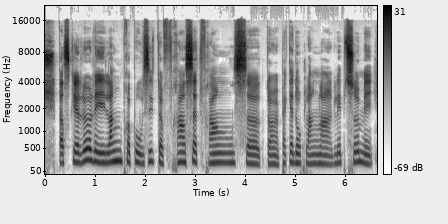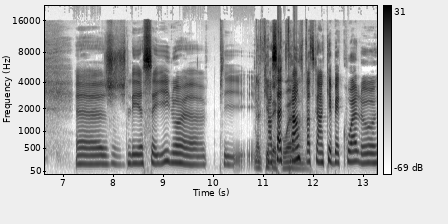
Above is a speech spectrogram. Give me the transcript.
Parce que là, les langues proposées, t'as français de France, euh, t'as un paquet d'autres langues, l'anglais, pis tout ça, mais euh, je, je l'ai essayé, là, euh, puis français de. France, parce qu'en québécois, là,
